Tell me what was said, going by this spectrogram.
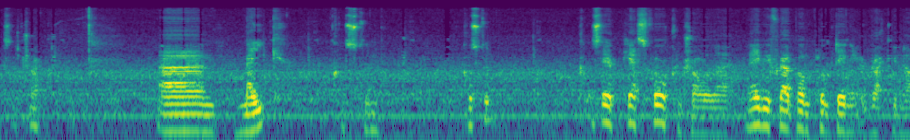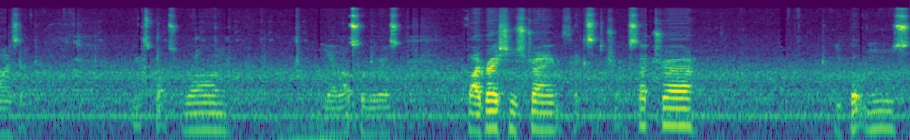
etc um, make custom custom? Can't see a PS4 controller there. Maybe if we had one plugged in it would recognise it. Xbox One. Yeah that's all there is vibration strength, etc, etc. Your buttons.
